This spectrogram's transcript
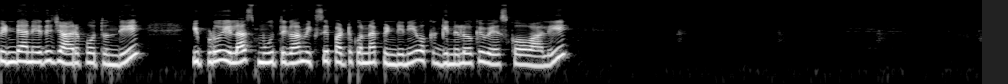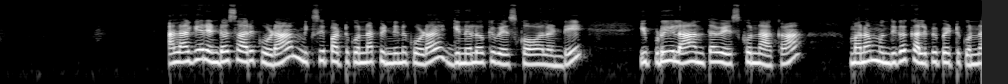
పిండి అనేది జారిపోతుంది. ఇప్పుడు ఇలా స్మూత్గా మిక్సీ పట్టుకున్న పిండిని ఒక గిన్నెలోకి వేసుకోవాలి. అలాగే రెండోసారి కూడా మిక్సీ పట్టుకున్న పిండిని కూడా గిన్నెలోకి వేసుకోవాలండి. ఇప్పుడు ఇలా అంతా వేసుకున్నాక మనం ముందుగా కలిపి పెట్టుకున్న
